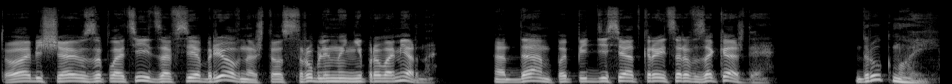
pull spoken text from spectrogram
то обещаю заплатить за все бревна, что срублены неправомерно. Отдам по пятьдесят крейцеров за каждое». «Друг мой»,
